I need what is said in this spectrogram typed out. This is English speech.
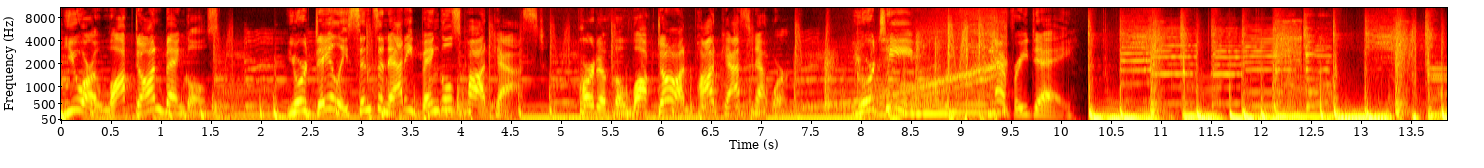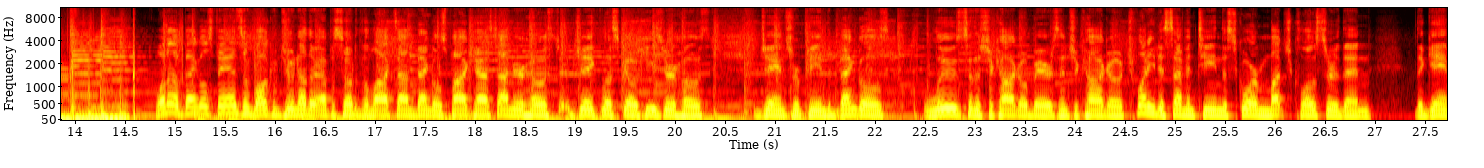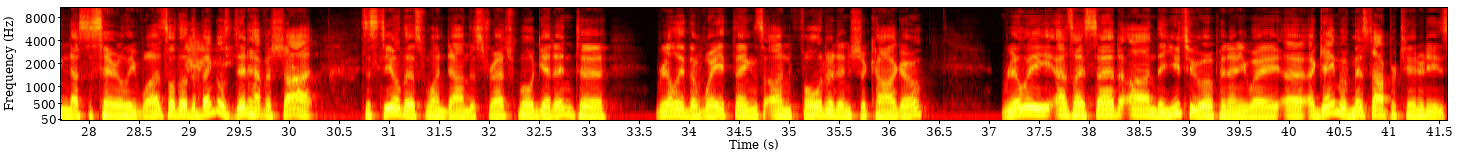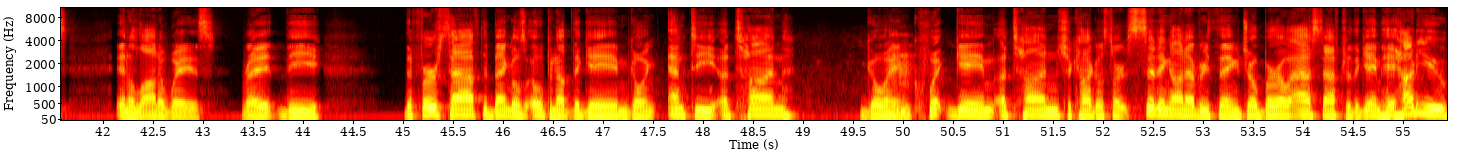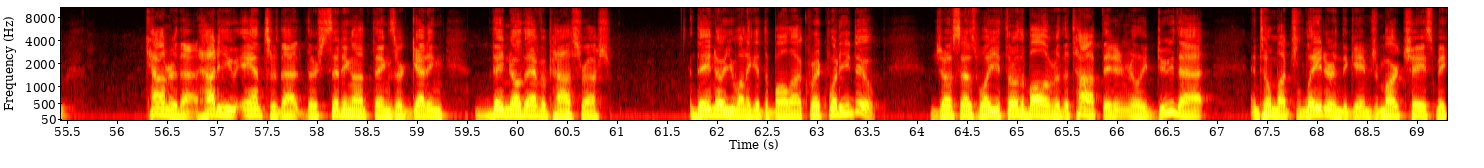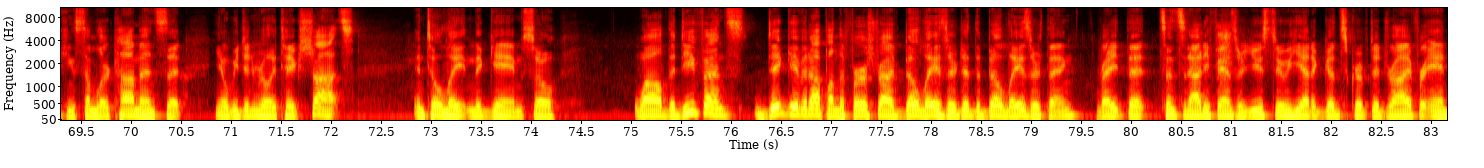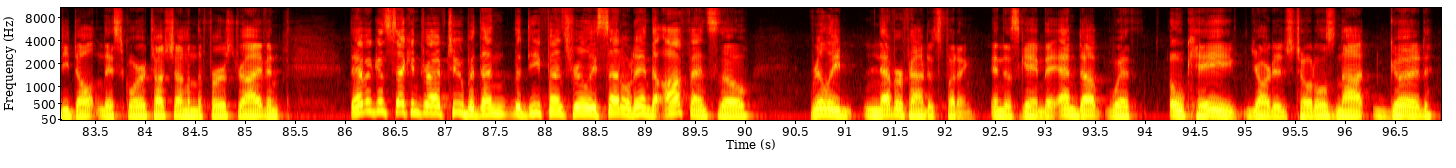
You are Locked On Bengals, your daily Cincinnati Bengals podcast, part of the Locked On Podcast Network. Your team every day. What up, Bengals fans, and welcome to another episode of the Locked On Bengals podcast. I'm your host, Jake Liskow. He's your host, James Rapien. The Bengals lose to the Chicago Bears in Chicago, 20 to 17. The score much closer than the game necessarily was, although the Bengals did have a shot to steal this one down the stretch. We'll get into really the way things unfolded in Chicago. Really, as I said on the YouTube Open anyway, a, a game of missed opportunities in a lot of ways, right? The the first half, the Bengals open up the game going empty a ton, going mm-hmm. quick game a ton. Chicago starts sitting on everything. Joe Burrow asked after the game, "Hey, how do you counter that? How do you answer that? They're sitting on things, they're getting they know they have a pass rush. They know you want to get the ball out quick. What do you do?" Joe says, "Well, you throw the ball over the top." They didn't really do that until much later in the game. Ja'Marr Chase making similar comments that, you know, we didn't really take shots until late in the game. So, while the defense did give it up on the first drive, Bill Lazor did the Bill Lazor thing, right? That Cincinnati fans are used to. He had a good scripted drive for Andy Dalton. They score a touchdown on the first drive, and they have a good second drive too. But then the defense really settled in. The offense, though, really never found its footing in this game. They end up with okay yardage totals, not good.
